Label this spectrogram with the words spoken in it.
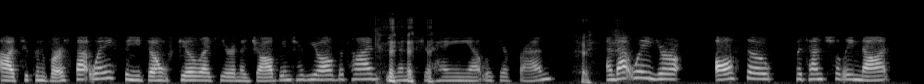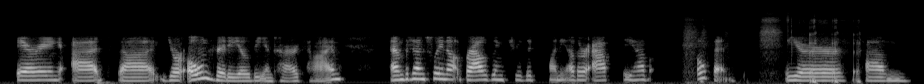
uh, to converse that way so you don't feel like you're in a job interview all the time, even if you're hanging out with your friends. And that way you're also potentially not staring at uh, your own video the entire time and potentially not browsing through the 20 other apps that you have open. You're um,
